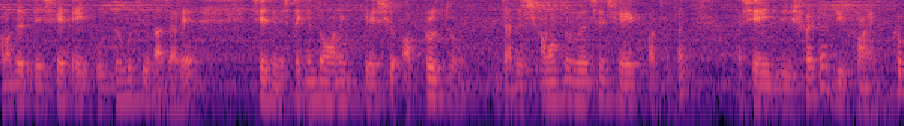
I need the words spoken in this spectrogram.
আমাদের দেশের এই ঊর্ধ্বগতি বাজারে সেই জিনিসটা কিন্তু অনেক বেশি অপ্রত যাদের সামর্থ্য রয়েছে সে কথাটা সেই বিষয়টা ডিফাইন খুব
